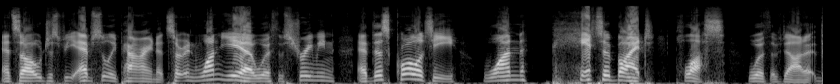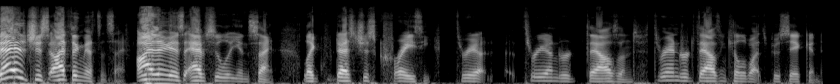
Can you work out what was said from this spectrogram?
and so it will just be absolutely powering it. So in one year worth of streaming at this quality, one petabyte plus worth of data. That is just I think that's insane. I think that's absolutely insane. Like that's just crazy. Three. 300,000 300,000 kilobytes per second.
